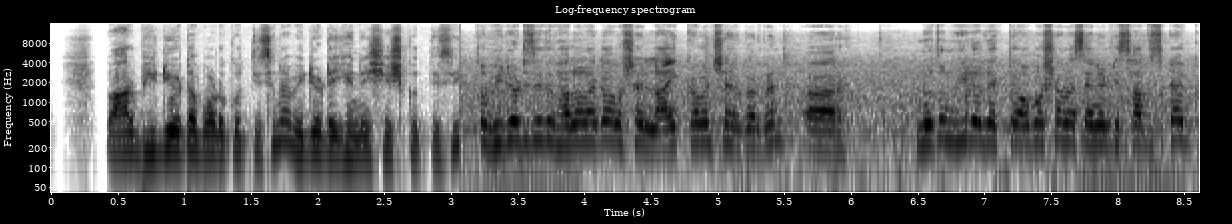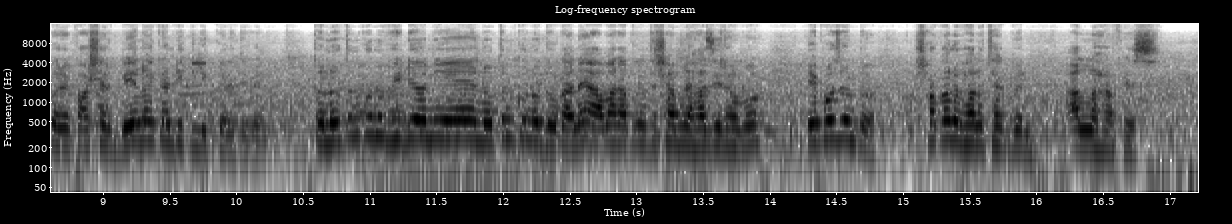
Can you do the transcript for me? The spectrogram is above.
তো আর ভিডিওটা বড় করতেছে না, ভিডিওটা এখানে শেষ করতেছি। তো ভিডিওটি যদি ভালো লাগে, অবশ্যই লাইক, কমেন্ট, শেয়ার করবেন। আর নতুন ভিডিও দেখতে অবশ্যই আমার চ্যানেলটি সাবস্ক্রাইব করে পাশের বেল আইকনটি ক্লিক করে দিবেন। তো নতুন কোনো ভিডিও নিয়ে, নতুন কোনো দোকানে আবার আপনাদের সামনে হাজির হব। এ পর্যন্ত সকলে ভালো থাকবেন। আল্লাহ হাফেজ।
